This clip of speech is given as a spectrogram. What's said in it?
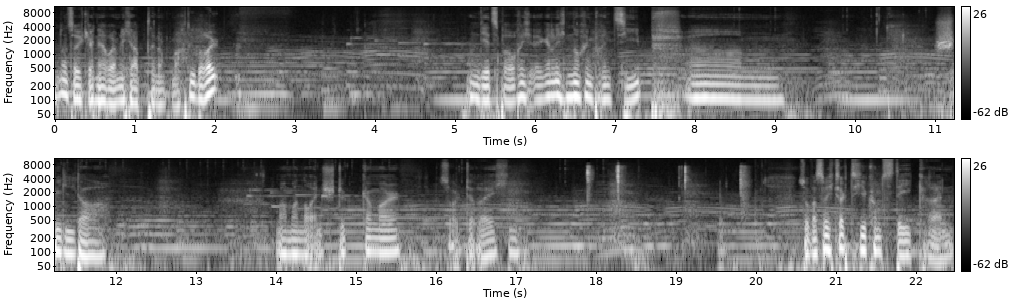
Und jetzt habe ich gleich eine räumliche Abtrennung gemacht, überall. Und jetzt brauche ich eigentlich noch im Prinzip ähm, Schilder. Machen wir neun Stück einmal. Sollte reichen. So, was habe ich gesagt? Hier kommt Steak rein.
